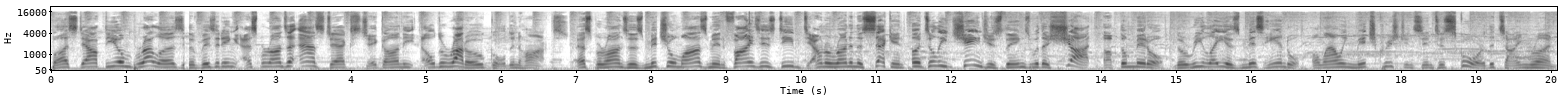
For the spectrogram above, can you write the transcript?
bust out the umbrellas. The visiting Esperanza Aztecs take on the El Dorado Golden Hawks. Esperanza's Mitchell Mosman finds his team down a run in the second until he changes things with a shot up the middle. The relay is mishandled, allowing Mitch Christensen to score the tying run.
